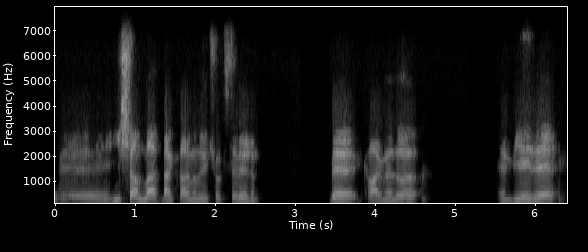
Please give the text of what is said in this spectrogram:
Ee, inşallah ben Carmelo'yu çok severim. Ve Carmelo NBA'de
